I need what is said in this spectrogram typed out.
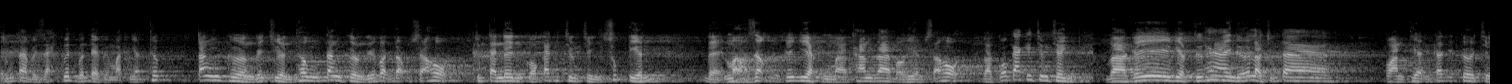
Chúng ta phải giải quyết vấn đề về mặt nhận thức, tăng cường cái truyền thông, tăng cường cái vận động xã hội. Chúng ta nên có các cái chương trình xúc tiến để mở rộng cái việc mà tham gia bảo hiểm xã hội và có các cái chương trình. Và cái việc thứ hai nữa là chúng ta hoàn thiện các cái cơ chế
